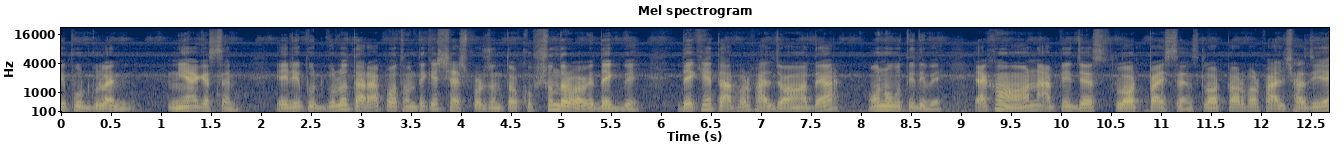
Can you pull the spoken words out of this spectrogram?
রিপোর্টগুলো নিয়ে গেছেন, এই রিপোর্টগুলো তারা প্রথম থেকে শেষ পর্যন্ত খুব সুন্দরভাবে দেখবে। দেখে তারপর ফাইল জমা দেওয়ার অনুমতি দিবে। এখন আপনি যে স্লট পাইছেন স্লট পাওয়ার পর ফাইল সাজিয়ে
